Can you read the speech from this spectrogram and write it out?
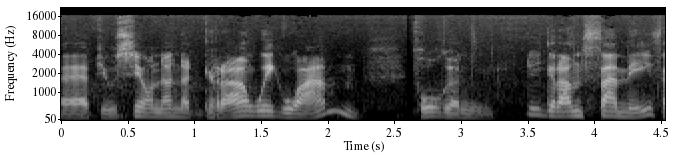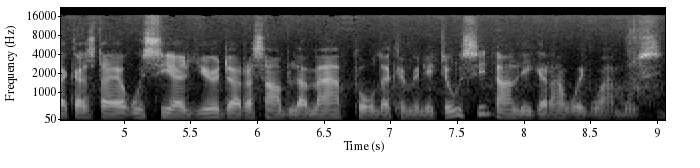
Euh, puis aussi, on a notre grand wigwam pour une, les grandes familles. Fait que c'était aussi un lieu de rassemblement pour la communauté aussi, dans les grands wigwams aussi.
